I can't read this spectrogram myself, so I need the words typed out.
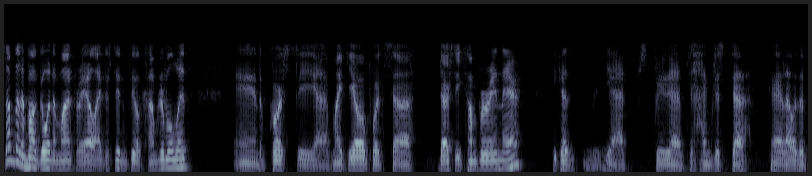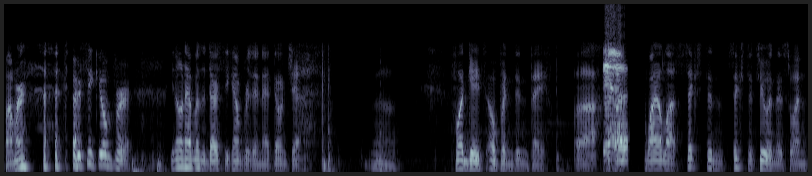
something about going to Montreal I just didn't feel comfortable with. And of course, the uh, Mike Yeo puts uh, Darcy Kuemper in there because, yeah, uh, I'm just. Uh, yeah, that was a bummer. Darcy Kuemper. You know what happens to Darcy Kuemper's in that, don't you? Mm. Floodgates opened, didn't they? Uh, Yeah. Wild lost six to six to two in this one.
